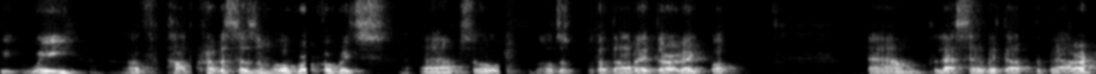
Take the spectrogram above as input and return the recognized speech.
we, we have had criticism over coverage, um, so I'll just put that out there. Like, but um, the less said about that, the better.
